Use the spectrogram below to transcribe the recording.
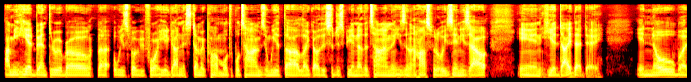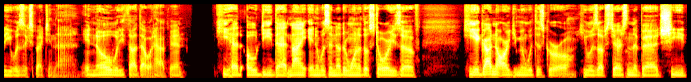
I mean he had been through it bro. Uh, we spoke before. He had gotten his stomach pumped multiple times and we had thought like oh this will just be another time that he's in the hospital he's in he's out. And he had died that day and nobody was expecting that and nobody thought that would happen. He had OD'd that night and it was another one of those stories of he had gotten an argument with this girl. He was upstairs in the bed. She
